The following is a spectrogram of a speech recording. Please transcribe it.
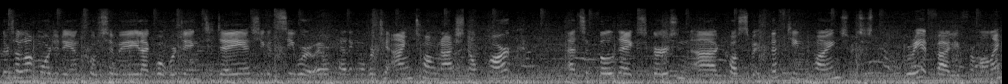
There's a lot more to do in Koh Samui, like what we're doing today. As you can see, we're, we're heading over to Ang Thong National Park. It's a full day excursion. Uh, it costs about £15, which is great value for money.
